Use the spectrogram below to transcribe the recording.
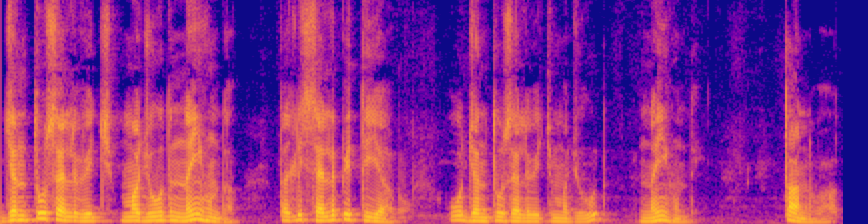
ਜੰਤੂ ਸੈੱਲ ਵਿੱਚ ਮੌਜੂਦ ਨਹੀਂ ਹੁੰਦਾ? ਤਾਂ ਜਿਹੜੀ ਸੈੱਲ ਭਿੱਤੀ ਆ ਉਹ ਜੰਤੂ ਸੈੱਲ ਵਿੱਚ ਮੌਜੂਦ ਨਹੀਂ ਹੁੰਦੀ। ਧੰਨਵਾਦ।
